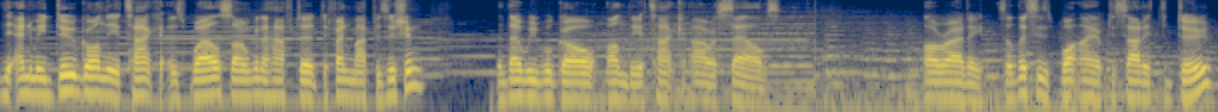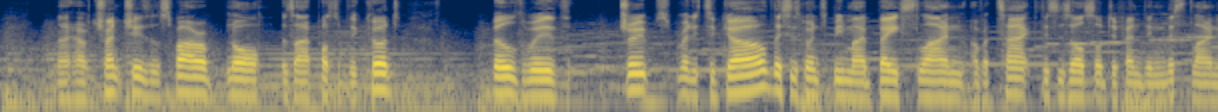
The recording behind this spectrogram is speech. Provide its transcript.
The enemy do go on the attack as well, so I'm going to have to defend my position. And then we will go on the attack ourselves. Alrighty, so this is what I have decided to do. I have trenches as far up north as I possibly could, filled with troops ready to go. This is going to be my base line of attack. This is also defending this line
